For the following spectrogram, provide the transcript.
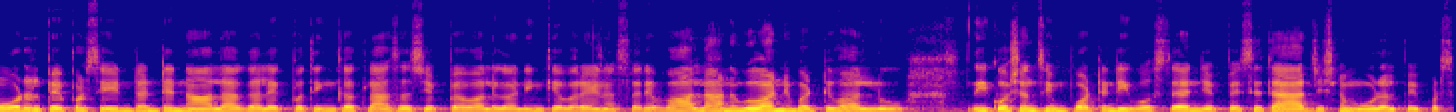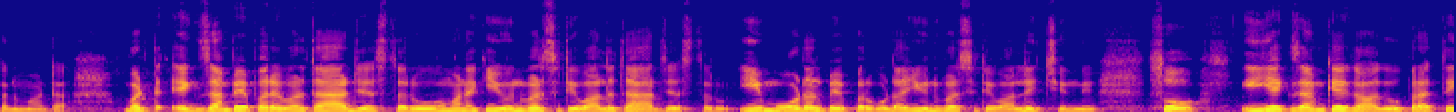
మోడల్ పేపర్స్ ఏంటంటే నాలాగా లేకపోతే ఇంకా క్లాసెస్ చెప్పేవాళ్ళు కానీ ఇంకెవరైనా సరే వాళ్ళ అనుభవాన్ని బట్టి వాళ్ళు ఈ క్వశ్చన్స్ ఇంపార్టెంట్ ఇవి వస్తాయని చెప్పేసి తయారు చేసిన మోడల్ పేపర్స్ అనమాట బట్ ఎగ్జామ్ పేపర్ ఎవరు తయారు చేస్తారు? మనకి యూనివర్సిటీ వాళ్ళు తయారు చేస్తారు. ఈ మోడల్ పేపర్ కూడా యూనివర్సిటీ వాళ్ళు ఇచ్చింది. సో ఈ ఎగ్జామ్కే కాదు ప్రతి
